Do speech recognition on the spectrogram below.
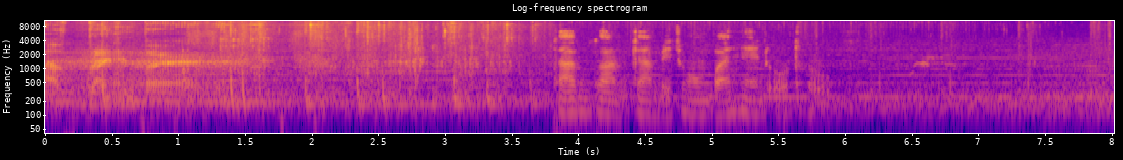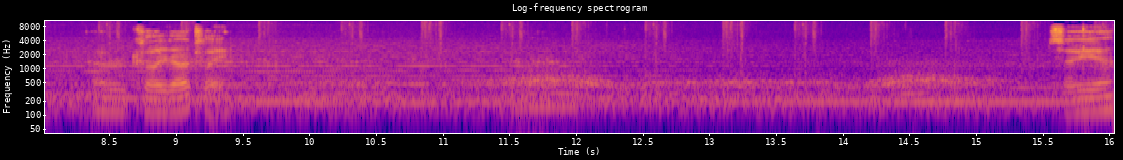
of Brennenburg. Carbon plant can't be torn by hand or tool. Oakley dokley. So yeah.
